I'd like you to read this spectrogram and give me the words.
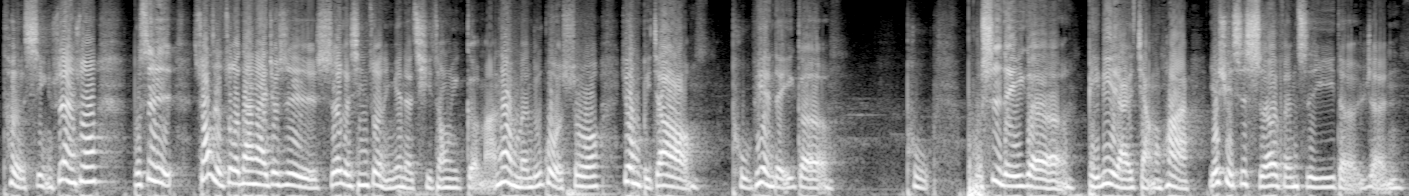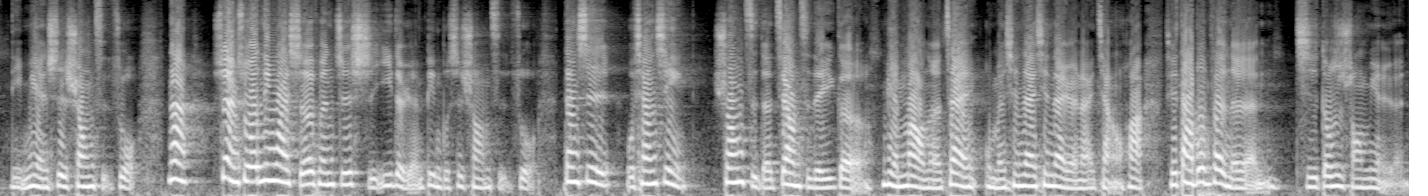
特性虽然说不是双子座，大概就是十二个星座里面的其中一个嘛。那我们如果说用比较普遍的一个普普世的一个比例来讲的话，也许是十二分之一的人里面是双子座。那虽然说另外十二分之十一的人并不是双子座，但是我相信。双子的这样子的一个面貌呢，在我们现在现代人来讲的话，其实大部分的人其实都是双面人，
